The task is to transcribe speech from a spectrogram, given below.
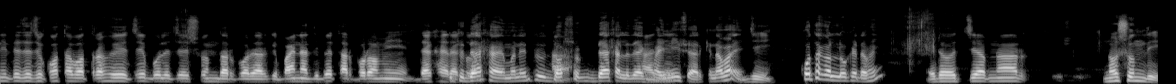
নিতে যে কথাবার্তা হয়েছে বলেছে সন্ধ্যার পরে আর কি বায়না দিবে তারপর আমি দেখাই রাখলাম। দেখায় মানে একটু হ্যাঁ। দর্শক দেখালে দেখ হ্যাঁ, ভাই। নিছে আর কি না ভাই? জি। কোথাকার লোক এটা ভাই? এটা হচ্ছে আপনার নসুন্দি।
